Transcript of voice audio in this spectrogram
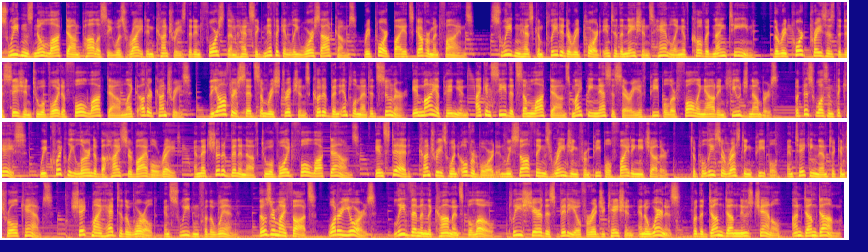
Sweden's no lockdown policy was right and countries that enforced them had significantly worse outcomes, report by its government finds. Sweden has completed a report into the nation's handling of COVID 19. The report praises the decision to avoid a full lockdown like other countries. The authors said some restrictions could have been implemented sooner. In my opinion, I can see that some lockdowns might be necessary if people are falling out in huge numbers, but this wasn't the case. We quickly learned of the high survival rate, and that should have been enough to avoid full lockdowns. Instead, countries went overboard and we saw things ranging from people fighting each other, to police arresting people and taking them to control camps. Shake my head to the world and Sweden for the win. Those are my thoughts, what are yours? Leave them in the comments below, please share this video for education and awareness, for the Dumb Dumb News channel, I'm Dumb Dumb.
